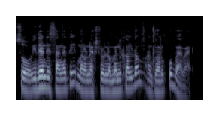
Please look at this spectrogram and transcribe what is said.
సో ఇదండి సంగతి. మనం నెక్స్ట్ వీడియోలో మళ్ళీ కలుద్దాం. అంతవరకు బాయ్ బాయ్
